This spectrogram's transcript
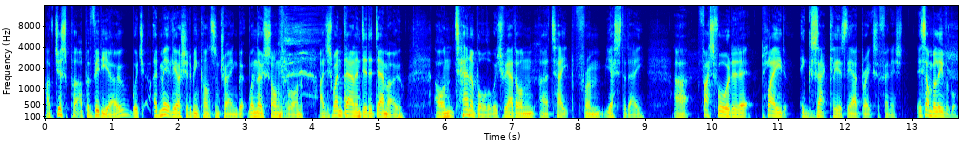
I've just put up a video, which admittedly I should have been concentrating, but when those songs were on, I just went down and did a demo on Tenable, which we had on uh, tape from yesterday. Uh, fast forwarded it, played exactly as the ad breaks are finished. It's unbelievable.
